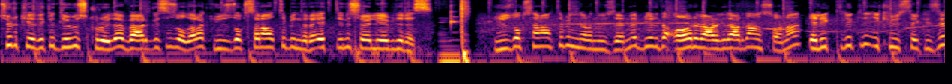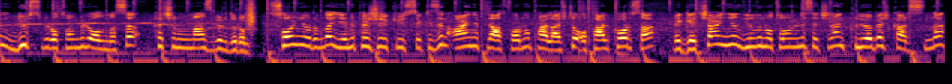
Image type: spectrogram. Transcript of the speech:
Türkiye'deki döviz kuruyla vergisiz olarak 196 bin lira ettiğini söyleyebiliriz. 196 bin liranın üzerine bir de ağır vergilerden sonra elektrikli 208'in lüks bir otomobil olması kaçınılmaz bir durum. Son yorumda yeni Peugeot 208'in aynı platformu paylaştığı Opel Corsa ve geçen yıl yılın otomobili seçilen Clio 5 karşısında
